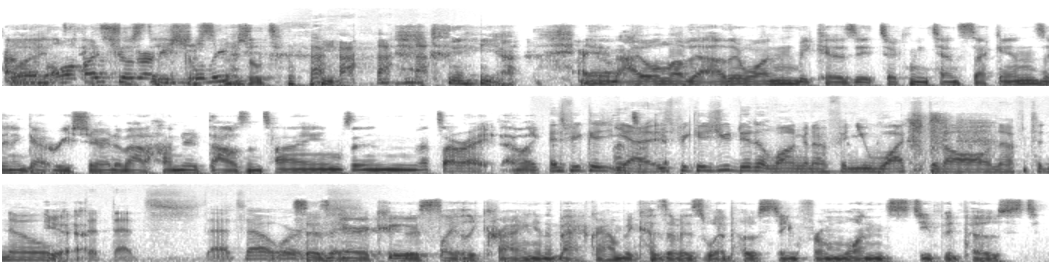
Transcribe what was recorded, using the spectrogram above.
I love but all my it's just children extra equally. special to me. yeah, and I will love that other one because it took me 10 seconds and it got reshared about 100,000 times, and that's all right. I like It's because yeah, okay. it's because you did it long enough and you watched it all enough to know Yeah. that that's that's how it works. says Eric, who is slightly crying in the background because of his web hosting from one stupid post.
